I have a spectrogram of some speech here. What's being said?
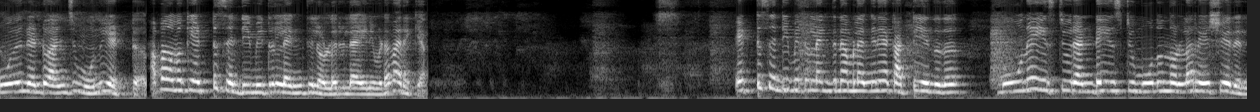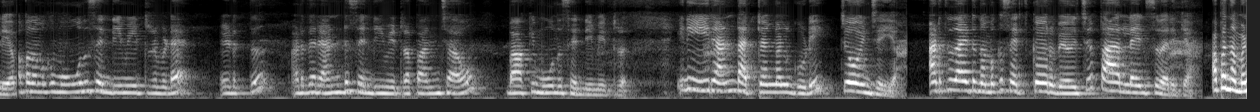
മൂന്നും രണ്ടും അഞ്ച് മൂന്നും എട്ട്. അപ്പൊ നമുക്ക് എട്ട് സെന്റിമീറ്റർ ലെങ്തിലുള്ള ഒരു ലൈൻ ഇവിടെ വരയ്ക്കാം. എട്ട് സെന്റിമീറ്റർ ലെങ്തിന് നമ്മൾ എങ്ങനെയാ കട്ട് ചെയ്യുന്നത്? മൂന്ന് ഈസ് ടു രണ്ട് ഈസ് ടു മൂന്ന് എന്നുള്ള റേഷ്യോയിലല്ലേ അപ്പൊ നമുക്ക് മൂന്ന് സെന്റിമീറ്റർ ഇവിടെ എടുത്ത് അടുത്ത രണ്ട് സെന്റിമീറ്റർ അപ്പൊ അഞ്ചാവും ബാക്കി മൂന്ന് സെന്റിമീറ്റർ ഇനി ഈ രണ്ട് അറ്റങ്ങൾ കൂടി ജോയിൻ ചെയ്യാം. അടുത്തതായിട്ട് നമുക്ക് സെറ്റ് സ്ക്വയർ ഉപയോഗിച്ച് പാരലൈൻസ് വരയ്ക്കാം. അപ്പൊ നമ്മൾ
